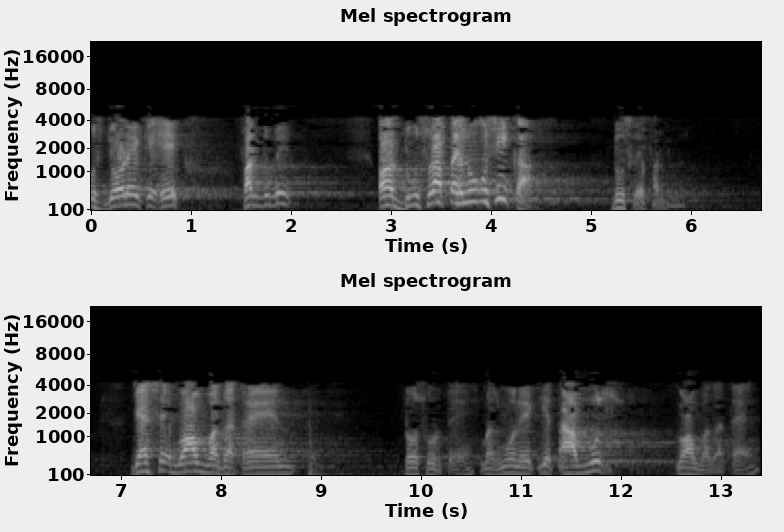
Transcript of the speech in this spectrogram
उस जोड़े के एक फर्द में, और दूसरा पहलू उसी का, दूसरे फर्द में। जैसे मुआवजतैन दो सूरतें मजमून एक, ये तावुज मुआवजतैन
